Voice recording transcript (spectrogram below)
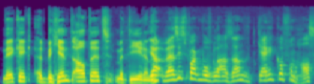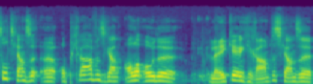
Nee, kijk, het begint altijd met dieren. Ja, Wesley sprak me over laatst aan. Het kerkhof van Hasselt gaan ze eh, opgraven. Ze gaan alle oude lijken en geraamtes gaan ze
